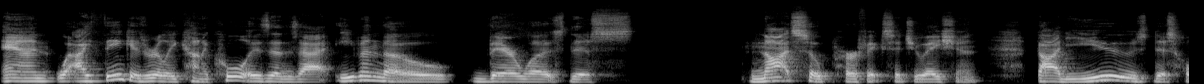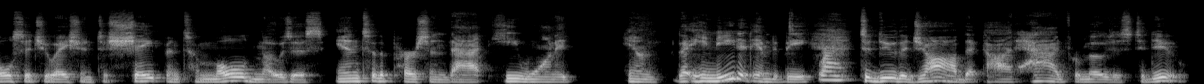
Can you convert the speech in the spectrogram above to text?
And what I think is really kind of cool is, is that even though there was this not so perfect situation, God used this whole situation to shape and to mold Moses into the person that he wanted him, that he needed him to be Right. to do the job that God had for Moses to do.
